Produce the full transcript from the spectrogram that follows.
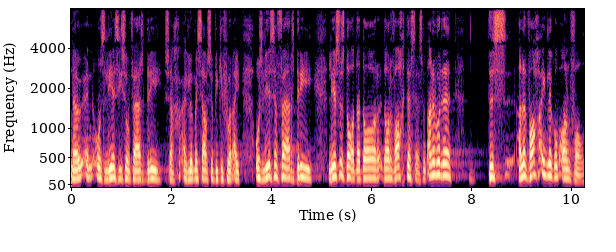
Nou in ons lees hierso in vers 3, so ek, ek loop myself so 'n bietjie vooruit. Ons lees in vers 3, lees ons daar dat daar daar wagters is. Met ander woorde, dis hulle wag eintlik op aanval.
